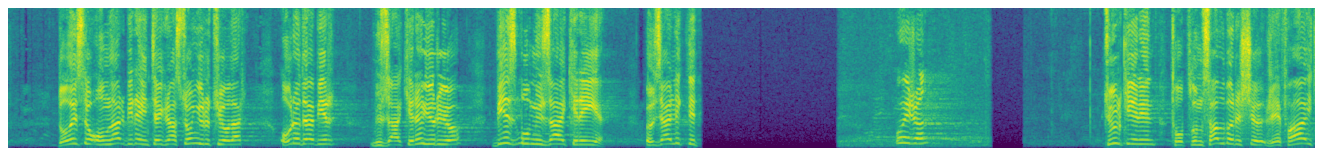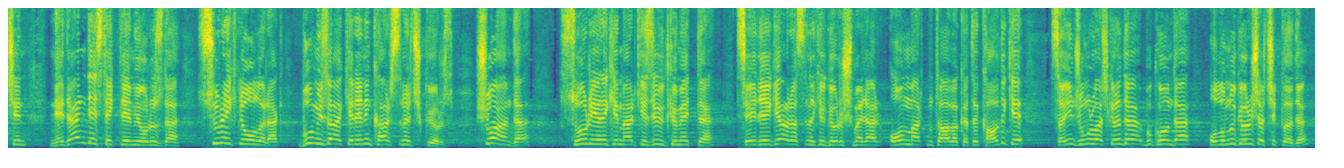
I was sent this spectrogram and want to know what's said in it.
Dolayısıyla onlar bir entegrasyon yürütüyorlar. Orada bir müzakere yürüyor. Biz bu müzakereyi özellikle Buyurun. Türkiye'nin toplumsal barışı, refah için neden desteklemiyoruz da sürekli olarak bu müzakerenin karşısına çıkıyoruz? Şu anda Suriye'deki merkezi hükümetle SDG arasındaki görüşmeler 10 Mart mutabakatı kaldı ki Sayın Cumhurbaşkanı da bu konuda olumlu görüş açıkladı.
